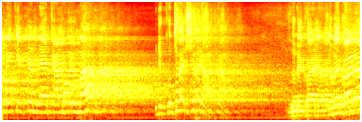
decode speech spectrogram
এটা কি একটা ন্যাক আমল না? এটা কোথায় শেখা? জোরে কয় না, জোরে কয় না।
